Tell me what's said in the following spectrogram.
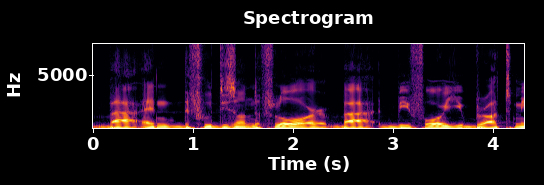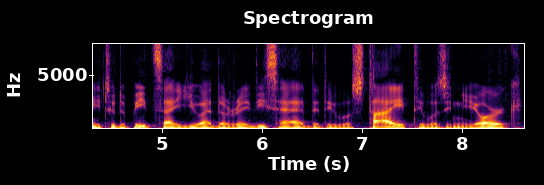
but and the food is on the floor. But before you brought me to the pizza, you had already said that it was tight. It was in New York,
